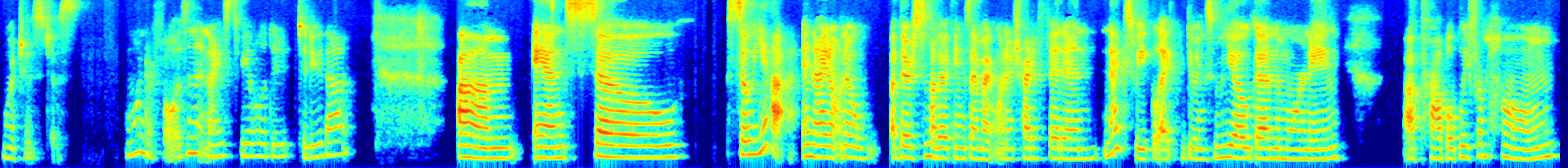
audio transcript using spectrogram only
which is just wonderful. Isn't it nice to be able to, to do that? Um, and so, so yeah. And I don't know, there's some other things I might want to try to fit in next week, like doing some yoga in the morning, uh, probably from home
